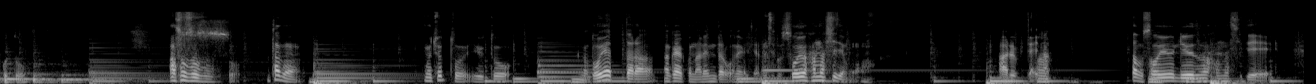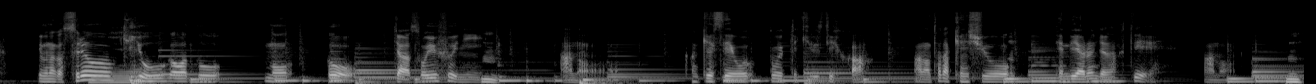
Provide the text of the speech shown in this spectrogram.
こと？あ、そうそうそうそう。多分、もうちょっと言うと、ん。どうやったら仲良くなれるんだろうねみたいな、そういう話でもあるみたいあな。多分そういう理由の話で、でもなんかそれを企業側とのと、じゃあそういうふうに、うん。あの、関係性をどうやって築いていくか、あのただ研修をう点でやるんじゃなくて、あの、うん。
